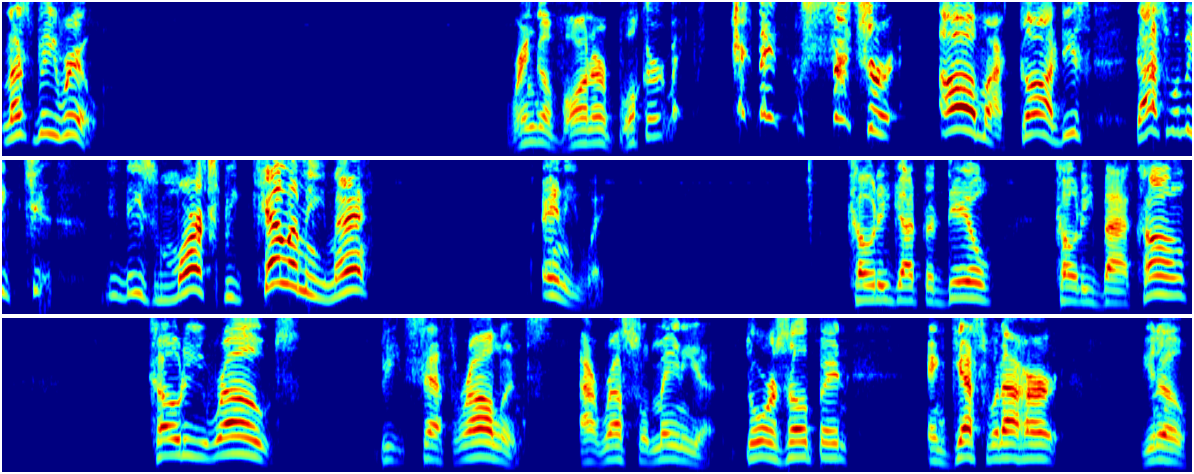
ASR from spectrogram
Let's be real. Ring of Honor Booker, such a oh my god, these that's what we these marks be killing me, man. Anyway, Cody got the deal. Cody back home. Cody Rhodes beat Seth Rollins at WrestleMania. Doors open. And guess what I heard? You know,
